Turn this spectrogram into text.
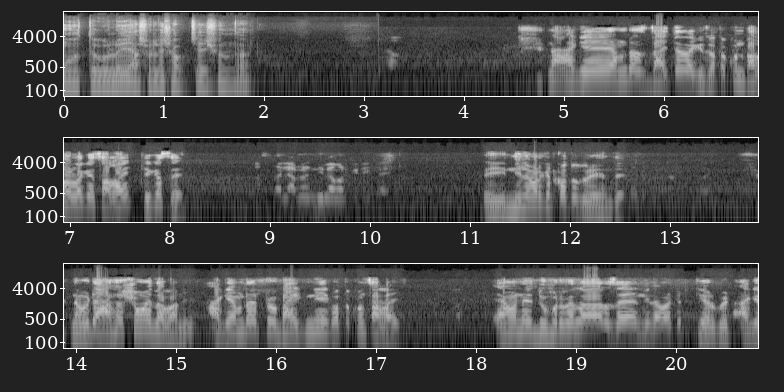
মুহূর্তগুলোই আসলে সবচেয়ে সুন্দর। না, আগে আমরা যাইতে থাকি, যতক্ষণ ভালো লাগে চালাই, ঠিক আছে? তাহলে আমরা নীলা মার্কেটেই যাই। এই নীলা মার্কেট কত দূরে এখান থেকে? না ওইটা আসার সময় দাবানি আগে আমরা একটু বাইক নিয়ে কতক্ষণ চালাই? এখন এই দুপুরবেলা যায় নীলা মার্কেট কি করবে আগে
